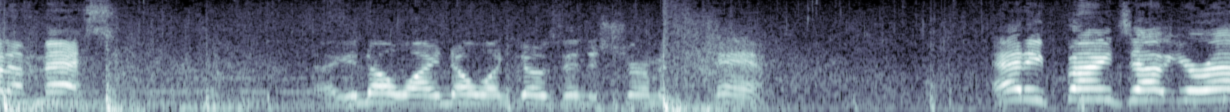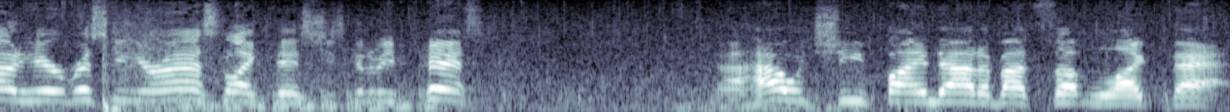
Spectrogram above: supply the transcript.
What a mess! Now you know why no one goes into Sherman's camp. Addie finds out you're out here risking your ass like this, she's gonna be pissed. Now how would she find out about something like that?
